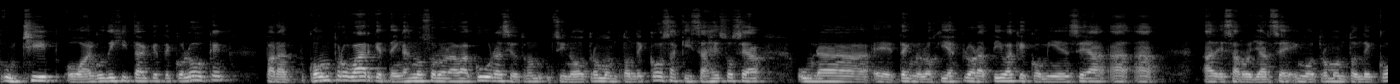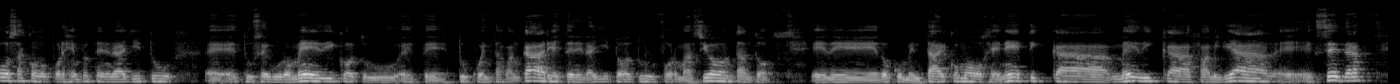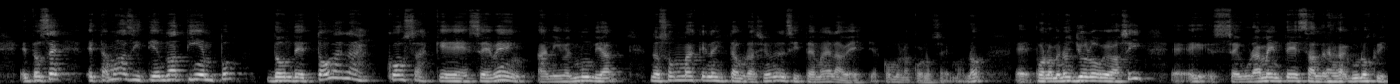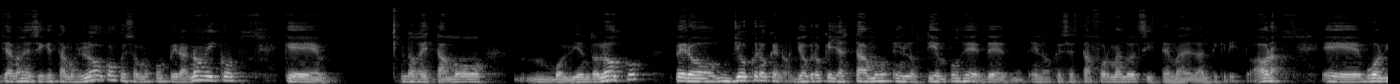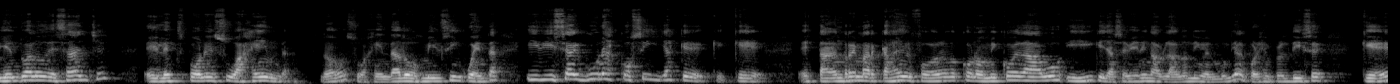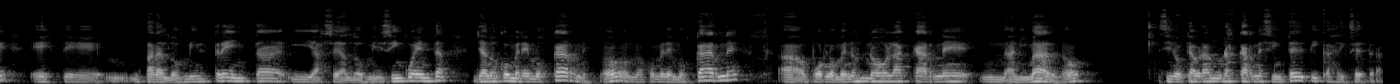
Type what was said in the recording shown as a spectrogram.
un, chip o algo digital que te coloquen para comprobar que tengas no solo la vacuna, sino otro montón de cosas. Quizás eso sea una eh, tecnología explorativa que comience a desarrollarse en otro montón de cosas, como por ejemplo tener allí tu, eh, tu seguro médico, tu, este, tus cuentas bancarias, tener allí toda tu información, tanto eh, de documental como genética, médica, familiar, eh, etc. Entonces, estamos asistiendo a tiempo donde todas las cosas que se ven a nivel mundial no son más que la instauración del sistema de la bestia, como la conocemos, ¿no? Eh, por lo menos yo lo veo así. Eh, eh, seguramente saldrán algunos cristianos a decir que estamos locos, que somos conspiranoicos, que nos estamos mm, volviendo locos, pero yo creo que no, yo creo que ya estamos en los tiempos de, en los que se está formando el sistema del anticristo. Ahora, volviendo a lo de Sánchez, él expone su agenda ¿no? Su Agenda 2050 y dice algunas cosillas que, están remarcadas en el Foro Económico de Davos y que ya se vienen hablando a nivel mundial. Por ejemplo, él dice que este, para el 2030 y hacia el 2050 ya no comeremos carne, ¿no? No comeremos carne, ah, o por lo menos no la carne mm, animal, ¿no? sino que habrán unas carnes sintéticas, etc.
